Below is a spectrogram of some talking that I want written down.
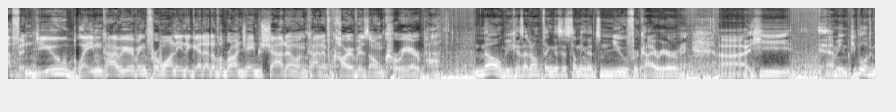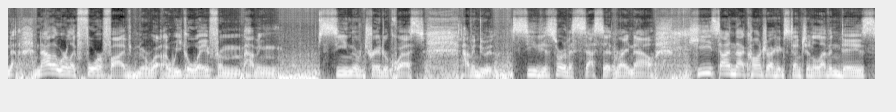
Graffin, do you blame Kyrie Irving for wanting to get out of LeBron James' shadow and kind of carve his own career path? No, because I don't think this is something that's new for Kyrie Irving. Uh, he, I mean, people have n- now that we're like four or five or what a week away from having seen the trade request, having to see this sort of assess it right now. He signed that contract extension 11 days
